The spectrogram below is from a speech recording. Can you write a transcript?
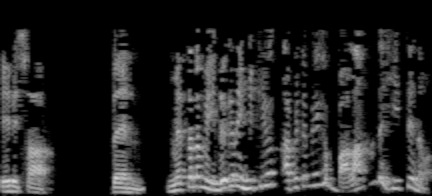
ඒ නිසා දැන් මෙතනම ඉඳගෙන හිටියොත් අපිට මේක බලන්න හිතෙනවා.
